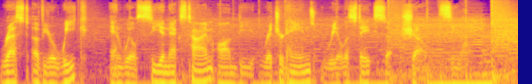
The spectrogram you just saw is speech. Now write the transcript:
rest of your week, and we'll see you next time on the Richard Haynes Real Estate Show. See ya.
